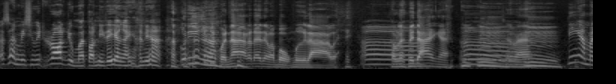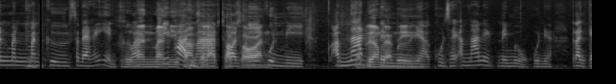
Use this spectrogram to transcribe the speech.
อาจารย์มีชีวิตรอดอยู่มาตอนนี้ได้ยังไงคะเนี่ย ก็นี่ไงหัวหน้าก็ได้แต่มาโบกมือลาไว้เออทำอะไรไม่ได้ไงเออออืมใช่ไหมอืมนี่ไงมันมันมันคือแสดงให้เห็นถึงคือว่ามันมันที่มีผ่านความมาสลับซัตบอนซ้อที่นคุณมีอำนาจกับเรื่องเต็มแบบมือนี้เนี่ย คุณใช้อำนาจในในมือของคุณเนี่ยรังแก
